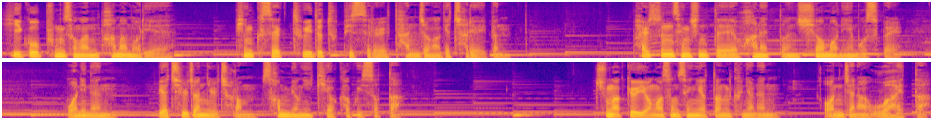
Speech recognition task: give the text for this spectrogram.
희고 풍성한 파마머리에 핑크색 트위드 투피스를 단정하게 차려입은 팔순 생신 때에 환했던 시어머니의 모습을 원희는 며칠 전 일처럼 선명히 기억하고 있었다. 중학교 영어 선생이었던 그녀는 언제나 우아했다.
